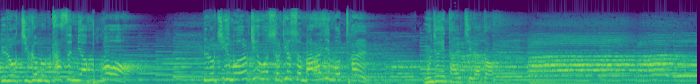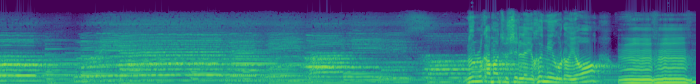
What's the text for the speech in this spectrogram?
비록 지금은 가슴이 아프고 비록 지금은 얽히고 설켜서 말하지 못할 문제가 달지라도 눈을 감아 주실래요? 허밍으로요. 음, 음,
